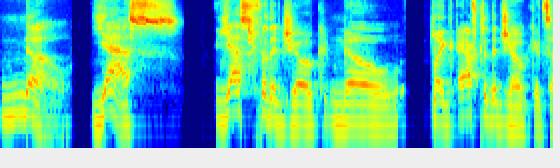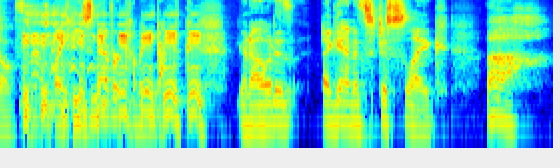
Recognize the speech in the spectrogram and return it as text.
no, yes, yes for the joke, no. Like after the joke, it's over. Like he's never coming back. You know, it is again. It's just like, ah.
